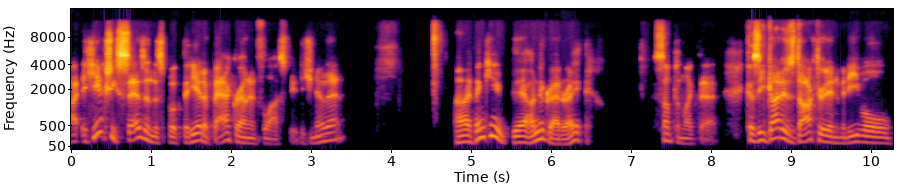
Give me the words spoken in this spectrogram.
I, he actually says in this book that he had a background in philosophy. Did you know that? uh, i think he yeah undergrad right Something like that. Because he got his doctorate in medieval,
